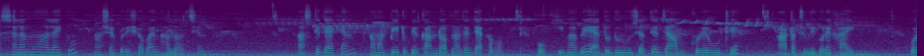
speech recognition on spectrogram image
আসসালামু আলাইকুম। আশা করি সবাই ভালো আছেন। আজকে দেখেন আমার পেটুকের কাণ্ড আপনাদের দেখাবো। ও কীভাবে এত দূর উঁচাতে জাম্প করে উঠে আটা চুরি করে খায়। ওর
